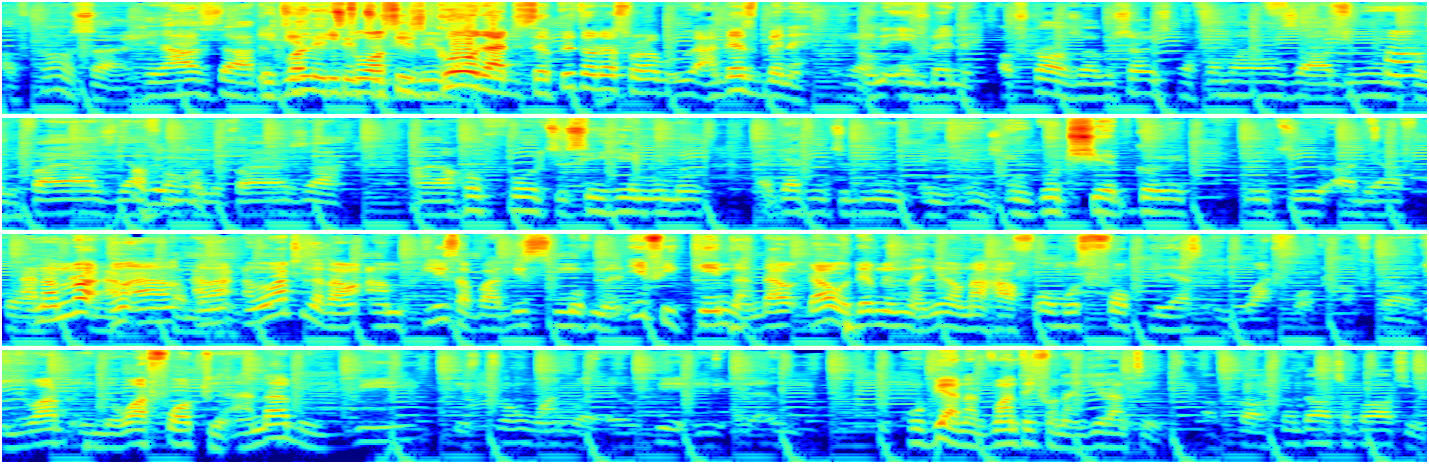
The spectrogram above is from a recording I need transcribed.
Of course, uh, he has that. It, quality is, it was his deliver. goal that separated us from against Benin Yeah, in, in Benin. Of course, uh, we saw his performance uh, during Oh. qualifiers, the AFCON qualifiers, uh, and I'm hopeful to see him, you know, uh, getting to be in, in, in good shape going into uh, the AFCON. And I'm not, in and, and, another thing that I'm, I'm pleased about this movement. If he came, then that, that would definitely Nigeria now have almost four players in the Watford. of course. in the Wat- in the Watford team, and that would be a strong one. It, would be, uh, it could be an advantage for Nigerian team. Of course, no doubt about it.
